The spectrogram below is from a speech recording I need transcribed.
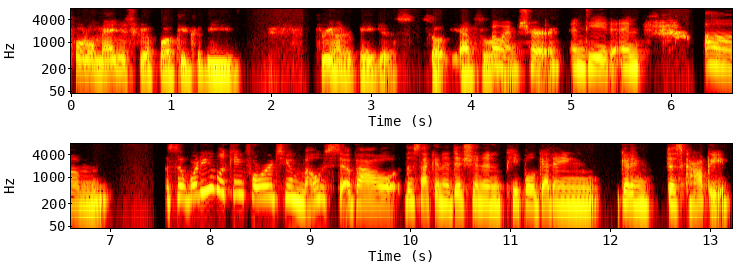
total manuscript book, it could be 300 pages. So absolutely. Oh, I'm sure. Indeed. And um so what are you looking forward to most about the second edition and people getting getting this copy?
